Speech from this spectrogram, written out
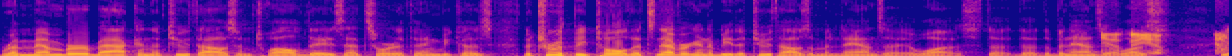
remember back in the 2012 days, that sort of thing? Because the truth be told, it's never going to be the 2000 bonanza it was, the the, the bonanza it was. Yeah.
